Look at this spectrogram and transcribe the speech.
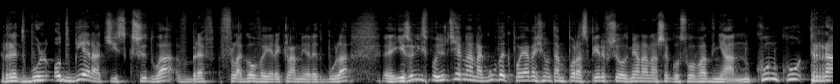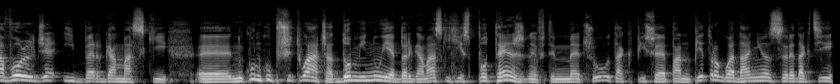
Red Bull odbiera ci skrzydła wbrew flagowej reklamie Red Bulla. E, Jeżeli spojrzycie na nagłówek, pojawia się tam po raz pierwszy odmiana naszego słowa dnia. Nkunku, Travoldzie i Bergamaski. E, Nkunku przytłacza, dominuje Bergamaskich, jest potężny w tym meczu, tak pisze pan Pietro Guadagno z redakcji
